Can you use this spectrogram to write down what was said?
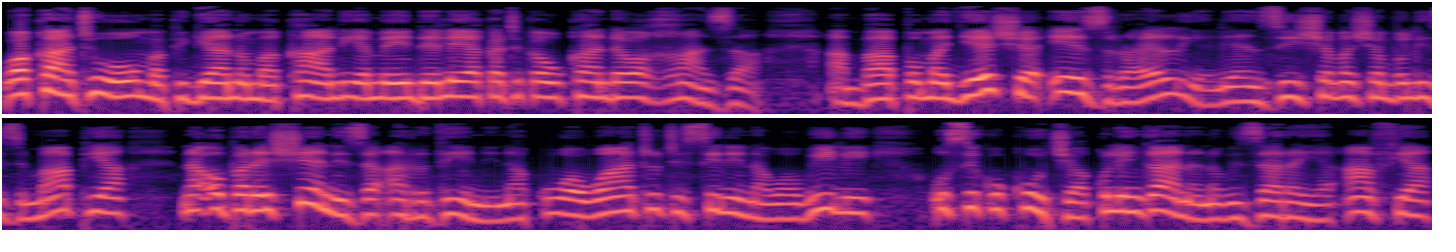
Wakati huo mapigano makali yameendelea katika ukanda wa Gaza ambapo majeshi ya Israel yalianzisha mashambulizi mapya na operesheni za ardhini na kuwa watu tisini na wawili usiku kucha, kulingana na wizara ya afya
